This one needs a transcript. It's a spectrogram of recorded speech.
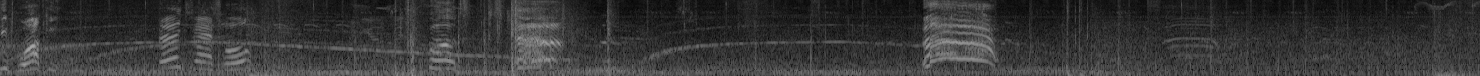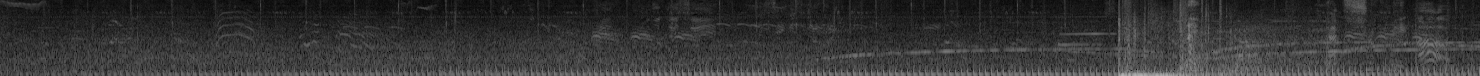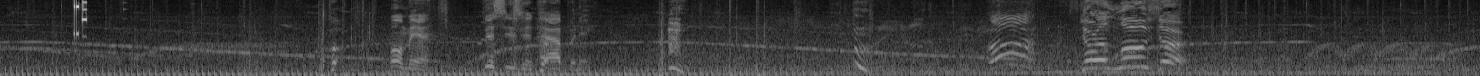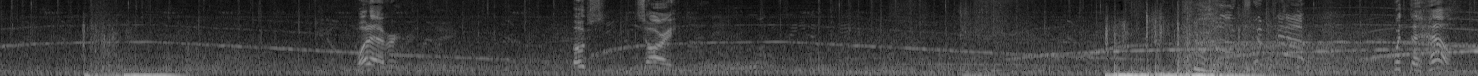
keep walking. Thanks, asshole. Fuck. Ah! Oh man, this isn't happening. Ah! You're a loser! Whatever. Oops, sorry. What the hell?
